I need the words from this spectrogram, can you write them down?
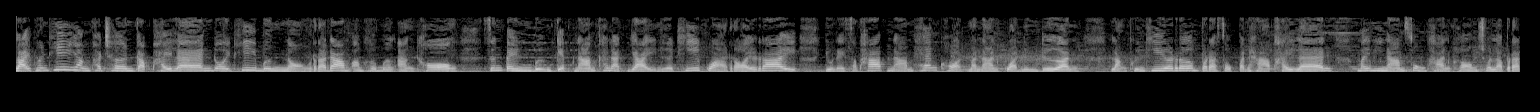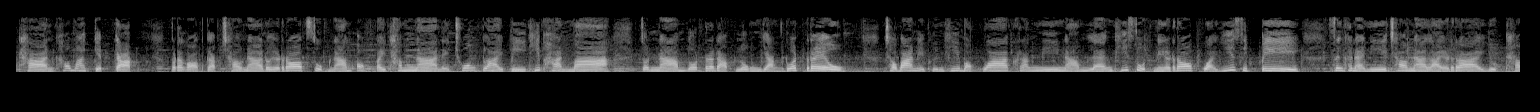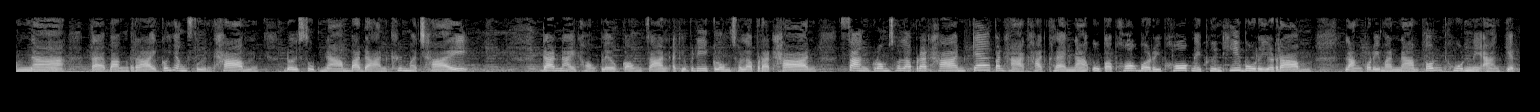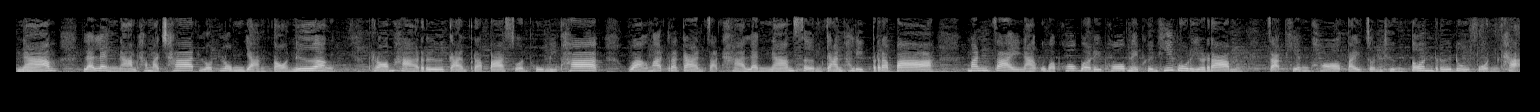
หลายพื้นที่ยังเผชิญกับภัยแล้ง โดยที่บึงหนองระดำอำเภอเมืองอ่างทอง ซึ่งเป็นบึงเก็บน้ำขนาดใหญ่เนื้อที่กว่าร้อยไร่ อยู่ในสภาพน้ำแห้งขอดมานานกว่า 1 เดือน หลังพื้นที่เริ่มประสบปัญหาภัยแล้ง ไม่มีน้ำส่งผ่านคลองชลประทานเข้ามาเก็บกัก ประกอบกับชาวนาโดยรอบสูบน้ำออกไปทำนาในช่วงปลายปีที่ผ่านมา จนน้ำลดระดับลงอย่างรวดเร็ว ชาวบ้านในพื้นที่บอกว่าครั้งนี้น้ำแรงที่สุดในรอบกว่า 20 ปี ซึ่งขณะนี้ชาวนาหลายรายหยุดทำนา แต่บางรายก็ยังฝืนทำโดยสูบน้ำบาดาลขึ้นมาใช้ ด้านนายทองเปลวกองจันทร์อธิบดีกรมชลประทาน สั่งกรมชลประทาน แก้ปัญหาขาดแคลนน้ำอุปโภคบริโภคในพื้นที่บุรีรัมย์หลังปริมาณน้ำต้นทุนในอ่างเก็บน้ำและแหล่งน้ำธรรมชาติลดลงอย่างต่อเนื่อง พร้อมหารือการประปาส่วนภูมิภาค วางมาตรการจัดหาแหล่งน้ำเสริมการผลิตประปา มั่นใจน้ำอุปโภคบริโภคในพื้นที่บุรีรัมย์จะเพียงพอไปจนถึงต้นฤดูฝนค่ะ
